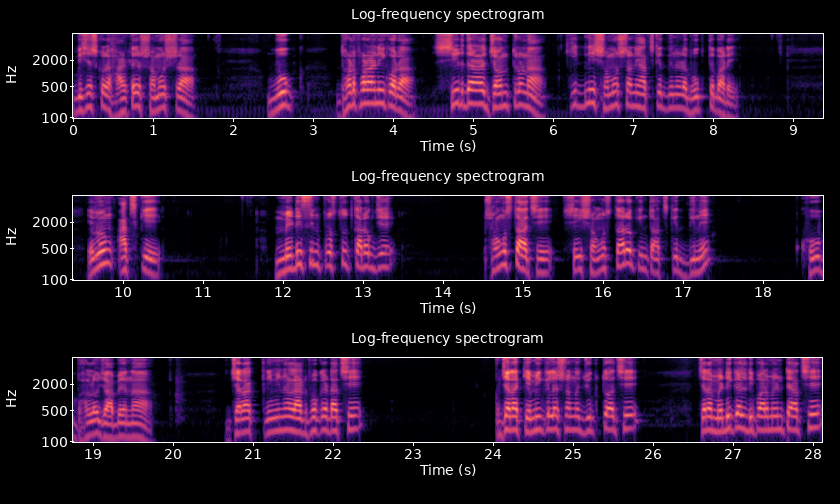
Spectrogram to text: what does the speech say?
বিশেষ করে হার্টের সমস্যা, বুক ধড়ফড়ানি করা, শির দ্বারার যন্ত্রণা, কিডনির সমস্যা নিয়ে আজকের দিনে ভুগতে পারে। এবং আজকে মেডিসিন প্রস্তুতকারক যে সংস্থা আছে, সেই সংস্থারও কিন্তু আজকের দিনে খুব ভালো যাবে না। যারা ক্রিমিনাল অ্যাডভোকেট আছে, যারা কেমিক্যালের সঙ্গে যুক্ত আছে, যারা মেডিকেল ডিপার্টমেন্টে আছে,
